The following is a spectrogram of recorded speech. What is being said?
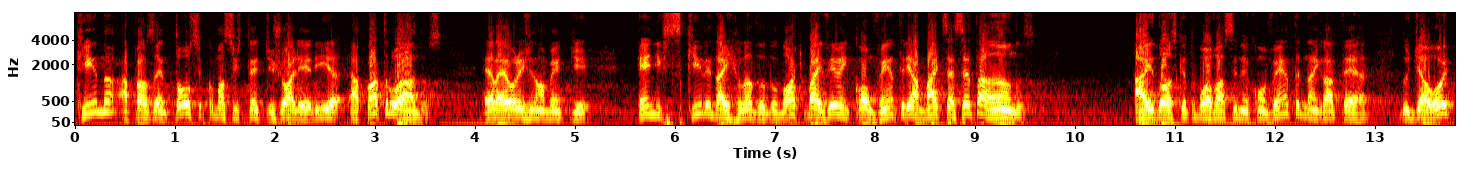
Kina apresentou-se como assistente de joalheria há quatro anos. Ela é originalmente de Enniskillen, da Irlanda do Norte, mas vive em Coventry há mais de 60 anos. A idosa que tomou a vacina em Coventry, na Inglaterra, no dia 8,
